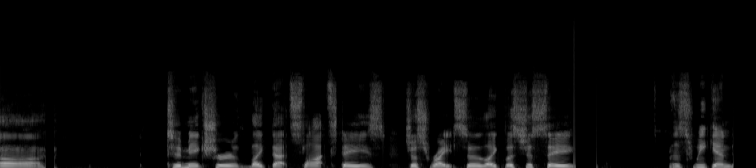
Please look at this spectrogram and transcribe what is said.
uh, to make sure like that slot stays just right. So, like, let's just say this weekend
